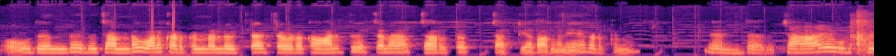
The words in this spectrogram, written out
ഓ ഇതെന്താ ഇത്? ചണ്ട പോലെ കിടക്കണ്ടല്ലോ. ഇട്ട ഇട്ട ഇവിടെ. കാലത്ത് വെച്ചാൽ അച്ചാറിട്ട ചട്ടി അത് അങ്ങനെ കിടക്കുന്നു എന്താ ഇത്? ചായ കുടിച്ച്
